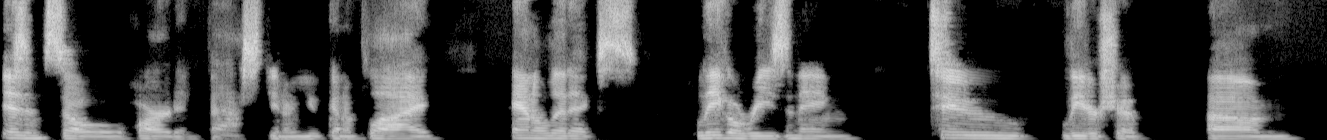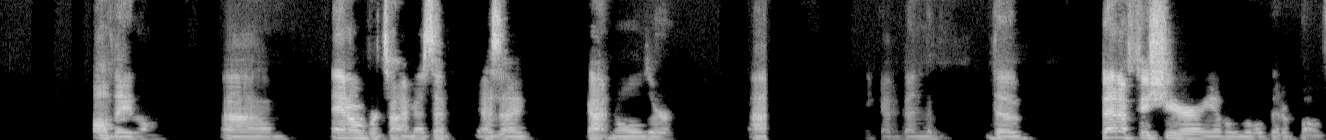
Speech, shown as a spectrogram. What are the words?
isn't so hard and fast. You know, you can apply analytics, legal reasoning to leadership um, all day long. Um, and over time, as I as I've gotten older, uh, I think I've been the the beneficiary of a little bit of both.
